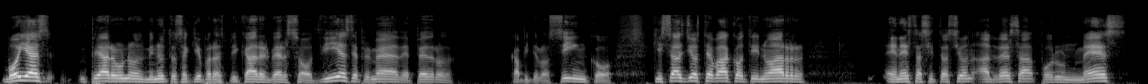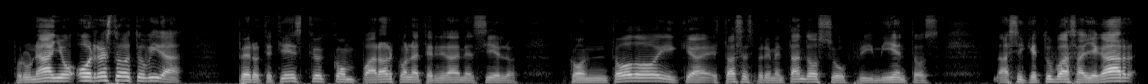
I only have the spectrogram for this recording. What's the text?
Voy a emplear unos minutos aquí para explicar el verso 10 de primera de Pedro capítulo 5. Quizás Dios te va a continuar en esta situación adversa por un mes, por un año o el resto de tu vida, pero te tienes que comparar con la eternidad en el cielo, con todo y que estás experimentando sufrimientos. Así que tú vas a llegar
